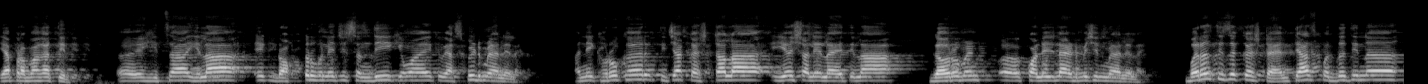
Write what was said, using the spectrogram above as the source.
या प्रभागातील हिचा हिला एक डॉक्टर होण्याची संधी किंवा एक व्यासपीठ मिळालेलं आहे. आणि खरोखर तिच्या कष्टाला यश आलेलं आहे तिला गव्हर्नमेंट कॉलेजला ऍडमिशन मिळालेलं आहे. बरंच तिचं कष्ट आहे आणि त्याच पद्धतीनं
